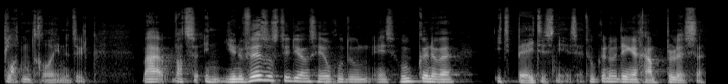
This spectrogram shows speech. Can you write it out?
plat moet gooien natuurlijk. Maar wat ze in Universal Studios heel goed doen, is hoe kunnen we iets beters neerzetten? Hoe kunnen we dingen gaan plussen?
